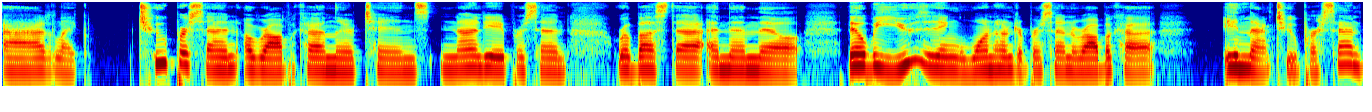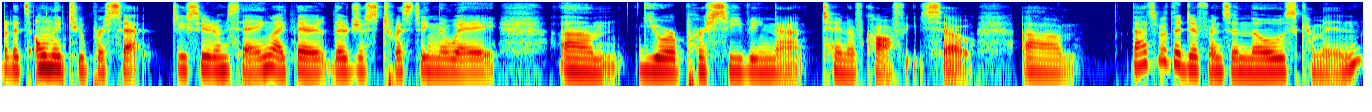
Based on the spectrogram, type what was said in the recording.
add like 2% Arabica in their tins, 98% Robusta, and then they'll they'll be using 100% Arabica in that 2%, but it's only 2%. Do you see what I'm saying? Like they're they're just twisting the way um, you're perceiving that tin of coffee. So um, that's where the difference in those come in.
